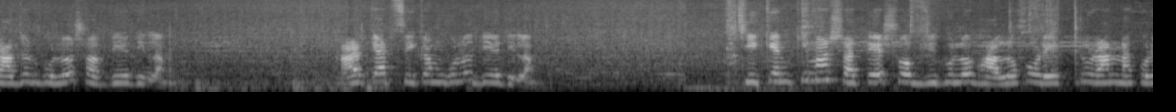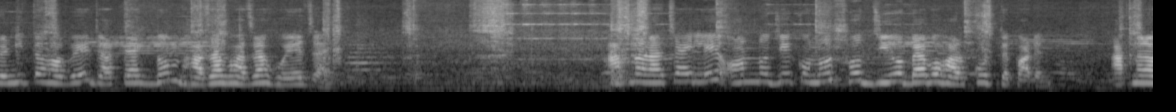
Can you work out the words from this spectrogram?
গাজরগুলো সব দিয়ে দিলাম। আর ক্যাপসিকামগুলো দিয়ে দিলাম। চিকেন কিমার সাথে সবজিগুলো ভালো করে একটু রান্না করে নিতে হবে যাতে একদম ভাজা ভাজা হয়ে যায়। আপনারা চাইলে অন্য যে কোনো সবজিও ব্যবহার করতে পারেন। আপনারা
